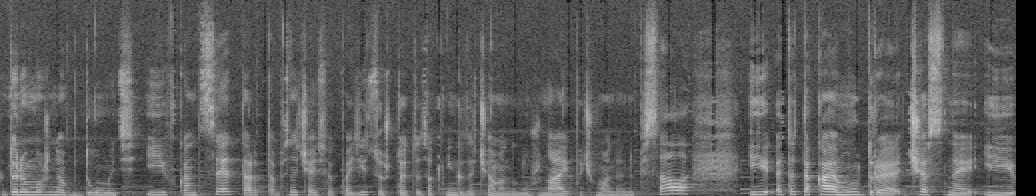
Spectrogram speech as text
которые можно обдумать. И в конце Тарт обозначает свою позицию, что это за книга, зачем она нужна и почему она ее написала. И это такая мудрая, честная и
